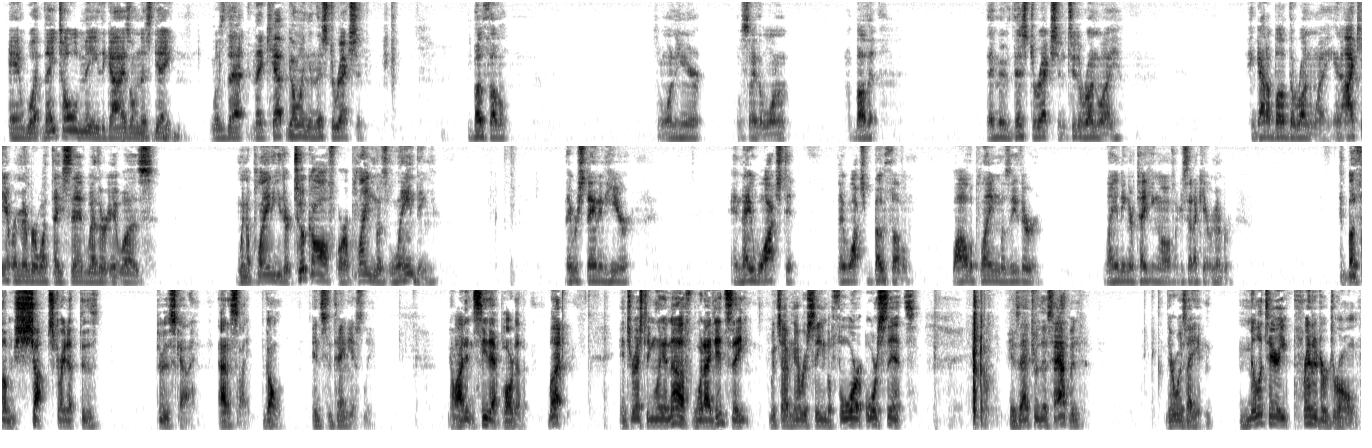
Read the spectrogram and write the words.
And what they told me, the guys on this gate, was that they kept going in this direction both of them. So one here, we'll say the one above it. They moved this direction to the runway and got above the runway. And I can't remember what they said, whether it was when a plane either took off or a plane was landing. They were standing here and they watched it. They watched both of them while the plane was either landing or taking off. Like I said, I can't remember. And both of them shot straight up through the through the sky, out of sight, gone instantaneously. Now I didn't see that part of it, but interestingly enough, what I did see, which I've never seen before or since, is after this happened, there was a military predator drone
